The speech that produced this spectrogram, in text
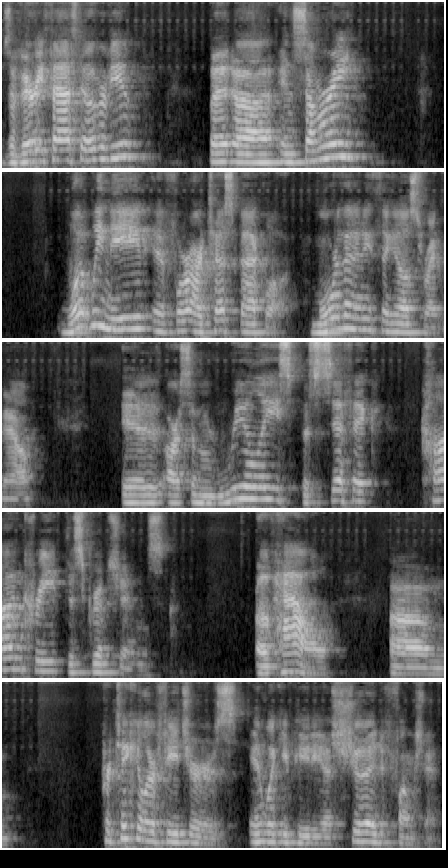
It's a very fast overview, but uh, in summary, what we need for our test backlog, more than anything else right now, is, are some really specific, concrete descriptions of how um, particular features in Wikipedia should function.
